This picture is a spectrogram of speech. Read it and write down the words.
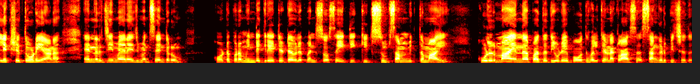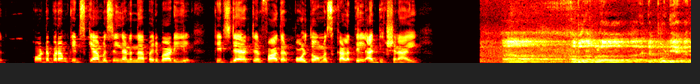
ലക്ഷ്യത്തോടെയാണ് എനർജി മാനേജ്മെന്റ് സെന്ററും കോട്ടപ്പുറം ഇന്റഗ്രേറ്റഡ് ഡെവലപ്മെന്റ് സൊസൈറ്റി കിഡ്സും സംയുക്തമായി കുളിർമ എന്ന പദ്ധതിയുടെ ബോധവൽക്കരണ ക്ലാസ് സംഘടിപ്പിച്ചത്. കോട്ടപ്പുറം കിഡ്സ് ക്യാമ്പസിൽ നടന്ന പരിപാടിയിൽ KIDS director father Paul Thomas Kalathil അധ്യക്ഷനായി. അപ്പോൾ നമ്മൾ അതിന്റെ പൊടിയൊക്കെ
